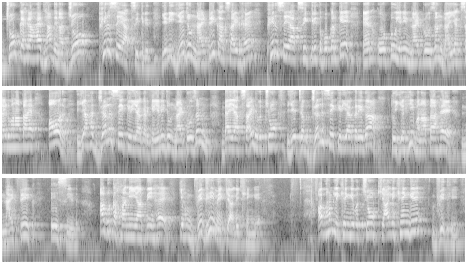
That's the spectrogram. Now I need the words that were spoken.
जो कह रहा है, ध्यान देना, जो फिर से ऑक्सीकृत, यानी ये जो नाइट्रिक ऑक्साइड है फिर से ऑक्सीकृत होकर के NO2 यानी नाइट्रोजन डाइऑक्साइड बनाता है और यह जल से क्रिया करके, यानी जो नाइट्रोजन डाइऑक्साइड बच्चों, ये जब जल से क्रिया करेगा तो यही बनाता है नाइट्रिक एसिड। अब कहानी आती है कि हम विधि में क्या लिखेंगे? अब हम लिखेंगे बच्चों, क्या लिखेंगे? विधि।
